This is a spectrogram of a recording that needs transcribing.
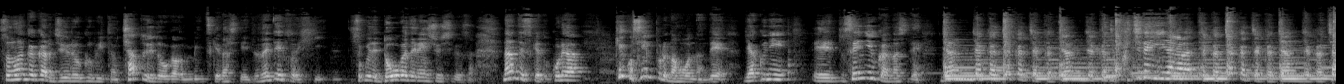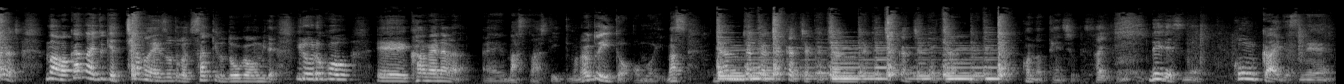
その中から16ビートのチャという動画を見つけ出していただいて、そこで動画で練習してください。なんですけど、これは結構シンプルな方なんで、逆に、えっ、ー、と、先入観なしで、じゃんじゃかちゃかちゃか、じゃんじゃかちゃ、口で言いながら、ちゃかちゃかちゃか、じゃんじゃかちゃかちゃ。まあ、わかんないときは、茶の映像とかさっきの動画を見て、いろいろこう、えー、考えながら、えー、マスターしていってもらうといいと思います。じゃんじゃかちゃかちゃか、じゃんじゃかちゃかちゃか、じゃんじゃかちゃか。こんなテンションです。はい。でですね、今回ですね、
